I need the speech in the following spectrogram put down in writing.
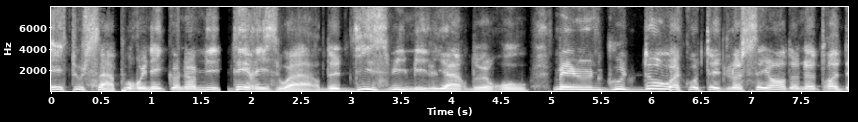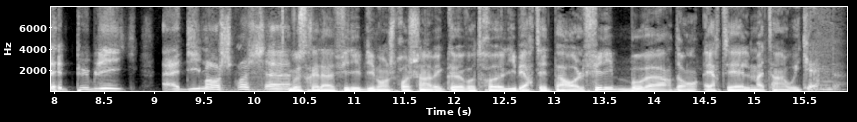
Et tout ça pour une économie dérisoire de 18 milliards d'euros, mais une goutte d'eau à côté de l'océan de notre dette publique. À dimanche prochain. Vous serez là Philippe dimanche prochain avec euh, votre liberté de parole. Philippe Bouvard dans RTL Matin Week-end.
